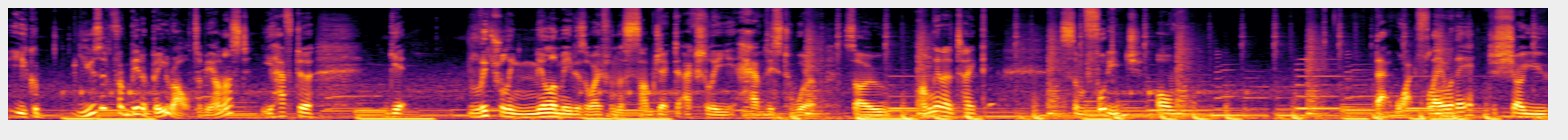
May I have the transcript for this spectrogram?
you could use it for a bit of B-roll, to be honest. You have to get literally millimeters away from the subject to actually have this to work. So I'm gonna take some footage of that white flower there to show you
